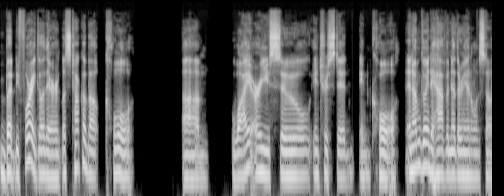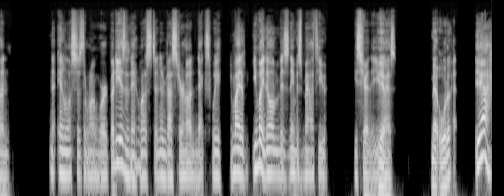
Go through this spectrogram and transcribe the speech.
but before I go there, let's talk about coal. Um, why are you so interested in coal? And I'm going to have another analyst on. Analyst is the wrong word, but he is an analyst, an investor on next week. You might have, you might know him. His name is Matthew. He's here in the U.S. Yeah. Matt Warder. Yeah,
